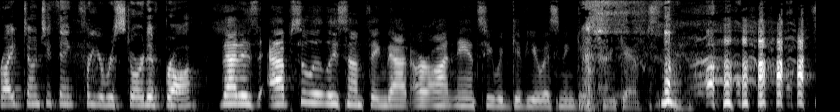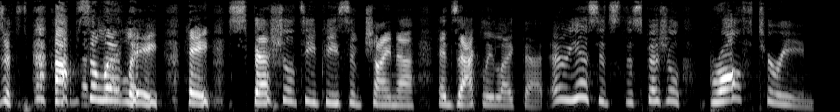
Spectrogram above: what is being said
right? Don't you think for your restorative broth? That is absolutely something that our Aunt Nancy would give you as an engagement gift. Just absolutely a specialty piece of china, exactly like that. Oh, yes, it's the special broth tureen.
